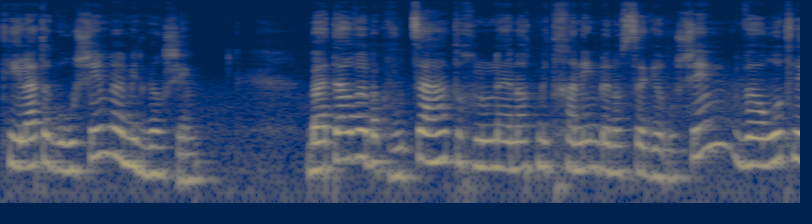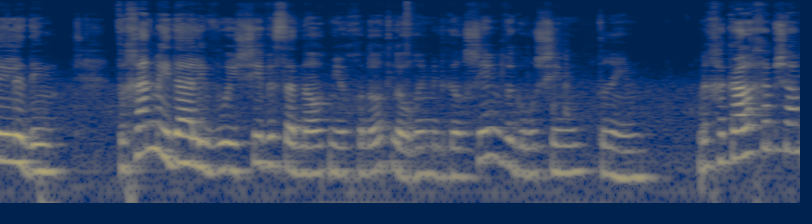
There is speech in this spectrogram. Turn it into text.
קהילת הגרושים והמתגרשים. באתר ובקבוצה תוכלו ליהנות מתכנים בנושא גירושים והורות לילדים, וכן מידע על ליווי אישי וסדנאות מיוחדות להורים מתגרשים וגרושים טריים. מחכה לכם שם.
